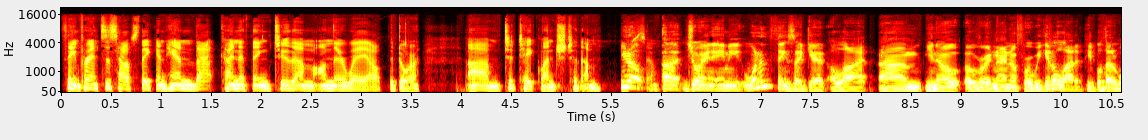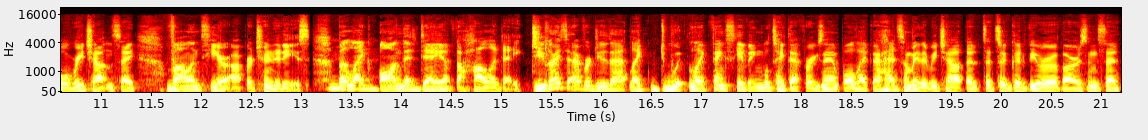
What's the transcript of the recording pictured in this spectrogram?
St. Francis House, they can hand that kind of thing to them on their way out the door um, to take lunch to them. You know, So- uh, Joy and Amy, one of the things I get a lot, um, you know, over at 904, we get a lot of people that will reach out and say volunteer opportunities, but like on the day of the holiday. Do you guys ever do that? Like, do, like Thanksgiving, we'll take that for example. Like, I had somebody that reach out that, that's a good viewer of ours and said,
